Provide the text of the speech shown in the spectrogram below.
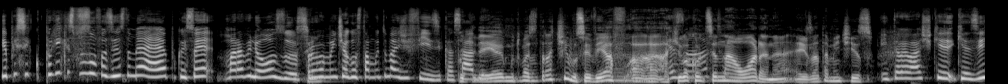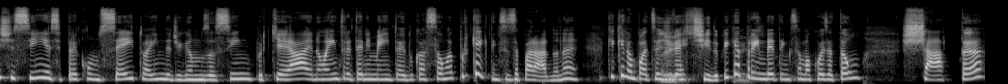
E eu pensei, por que, que as pessoas faziam isso na minha época? Isso é maravilhoso. Sim. Provavelmente ia gostar muito mais de física, Porque sabe? daí é muito mais atrativo. Você vê a- a- aquilo Exato. acontecendo na hora, né? É exatamente isso. Então eu acho que, que existe sim esse preconceito ainda de digamos assim, porque ah, não é entretenimento, é educação, é por que, que tem que ser separado, né? Por que, que não pode ser É divertido? Por que, que é aprender tem que ser uma coisa tão chata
